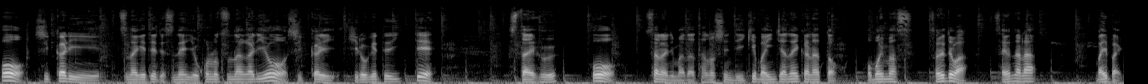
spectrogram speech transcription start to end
をしっかりつなげてですね、横のつながりをしっかり広げていって、スタイフをさらにまた楽しんでいけばいいんじゃないかなと思います。それでは、さよなら。バイバイ。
